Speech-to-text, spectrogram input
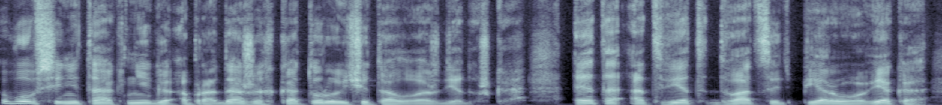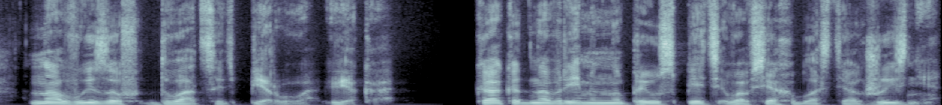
вовсе не та книга о продажах, которую читал ваш дедушка. Это ответ 21 века на вызов 21 века. Как одновременно преуспеть во всех областях жизни,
